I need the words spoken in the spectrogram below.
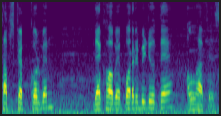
সাবস্ক্রাইব করবেন। দেখা হবে পরের ভিডিওতে আল্লাহ হাফেজ।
